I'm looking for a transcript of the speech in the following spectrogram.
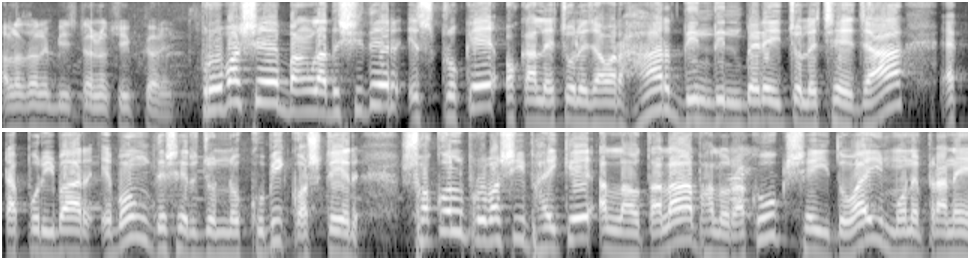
আল্লাহ তালা বীজ নসিব করেন প্রবাসে বাংলাদেশিদের স্ট্রোকে অকালে চলে যাওয়ার হার দিন দিন বেড়েই চলেছে, যা একটা পরিবার এবং দেশের জন্য খুবই কষ্টের। সকল প্রবাসী ভাইকে আল্লাহ তালা ভালো রাখুক, সেই দোয়াই মনে প্রাণে।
